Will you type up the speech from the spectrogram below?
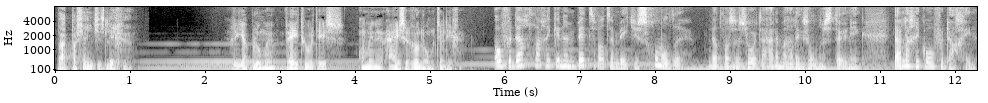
waar patiëntjes liggen. Ria Bloemen weet hoe het is om in een ijzeren long te liggen. Overdag lag ik in een bed wat een beetje schommelde. Dat was een soort ademhalingsondersteuning. Daar lag ik overdag in.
